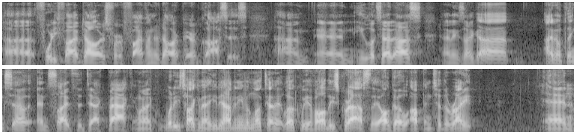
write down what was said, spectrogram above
uh, $45 for a $500 pair of glasses. Um, and he looks at us and he's like, ah, I don't think so, and slides the deck back. And we're like, what are you talking about? You haven't even looked at it. Look, we have all these graphs. They all go up and to the right. And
